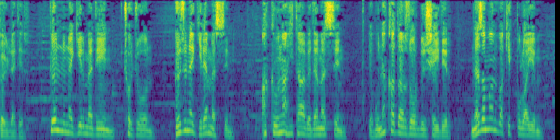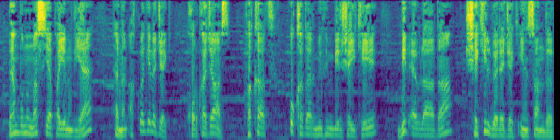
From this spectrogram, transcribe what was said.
böyledir. Gönlüne girmediğin çocuğun gözüne giremezsin. Aklına hitap edemezsin. E bu ne kadar zor bir şeydir. Ne zaman vakit bulayım? Ben bunu nasıl yapayım diye hemen akla gelecek. Korkacağız. Fakat o kadar mühim bir şey ki bir evlada şekil verecek insandır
